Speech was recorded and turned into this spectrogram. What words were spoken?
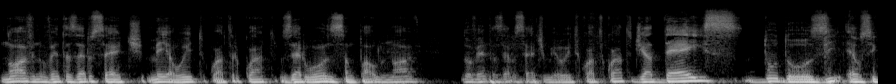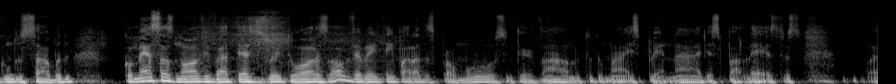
9907 6844 011 São Paulo 9 9007 6844. Dia 10 do 12 é o segundo sábado. Começa às 9, vai até às 18 horas. Obviamente tem paradas para almoço, intervalo, tudo mais, plenárias, palestras, eh,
